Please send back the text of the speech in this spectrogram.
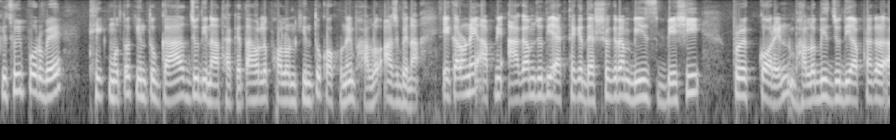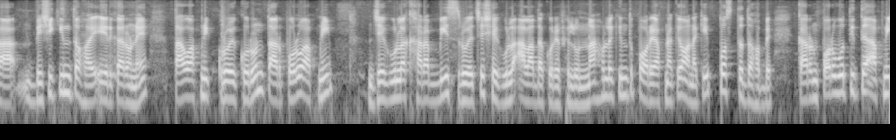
কিছুই পড়বে ঠিক মতো কিন্তু গাছ যদি না থাকে, তাহলে ফলন কিন্তু কখনোই ভালো আসবে না। এ কারণে আপনি আগাম যদি এক থেকে দেড়শো গ্রাম বীজ বেশি প্রয়োগ করেন ভালো বীজ যদি আপনাকে বেশি কিনতে হয় এর কারণে তাও আপনি ক্রয় করুন, তারপরও আপনি যেগুলা খারাপ বীজ রয়েছে সেগুলো আলাদা করে ফেলুন। না হলে কিন্তু পরে আপনাকে অনেকেই পস্তাতে হবে। কারণ পরবর্তীতে আপনি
